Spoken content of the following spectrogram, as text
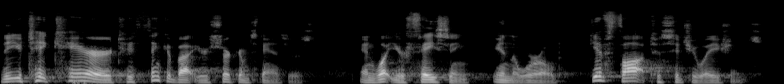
That you take care to think about your circumstances and what you're facing in the world. Give thought to situations.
